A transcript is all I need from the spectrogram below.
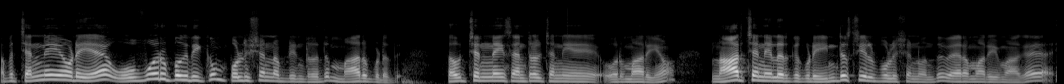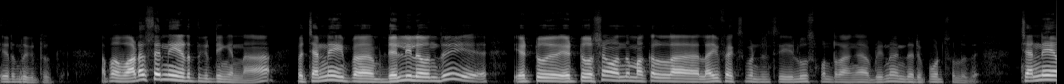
அப்போ சென்னையோடைய ஒவ்வொரு பகுதிக்கும் பொல்யூஷன் அப்படின்றது மாறுபடுது. சவுத் சென்னை சென்ட்ரல் சென்னை ஒரு மாதிரியும் நார்த் சென்னையில் இருக்கக்கூடிய இண்டஸ்ட்ரியல் பொல்யூஷன் வந்து வேறு மாதிரியுமாக இருந்துக்கிட்டு இருக்கு. அப்போ வட சென்னை எடுத்துக்கிட்டிங்கன்னா இப்போ சென்னை இப்போ டெல்லியில் வந்து எட்டு எட்டு வருஷம் வந்து மக்கள் லைஃப் எக்ஸ்பெக்டன்சி லூஸ் பண்ணுறாங்க அப்படின்னு இந்த ரிப்போர்ட் சொல்லுது. சென்னையை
